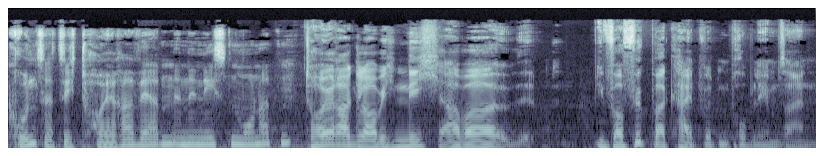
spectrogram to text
grundsätzlich teurer werden in den nächsten Monaten? Teurer glaube ich nicht, aber die Verfügbarkeit wird ein Problem sein.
